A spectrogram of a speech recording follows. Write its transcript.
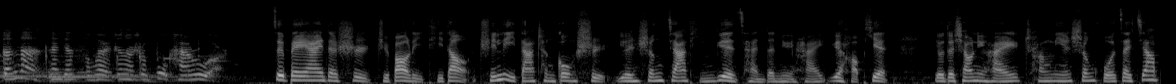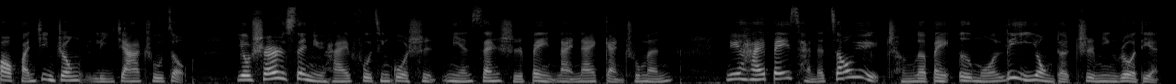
等等那些词汇，真的是不堪入耳。最悲哀的是，举报里提到群里达成共识，原生家庭越惨的女孩越好骗。有的小女孩常年生活在家暴环境中，离家出走；有十二岁女孩父亲过世，年三十被奶奶赶出门。女孩悲惨的遭遇成了被恶魔利用的致命弱点。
